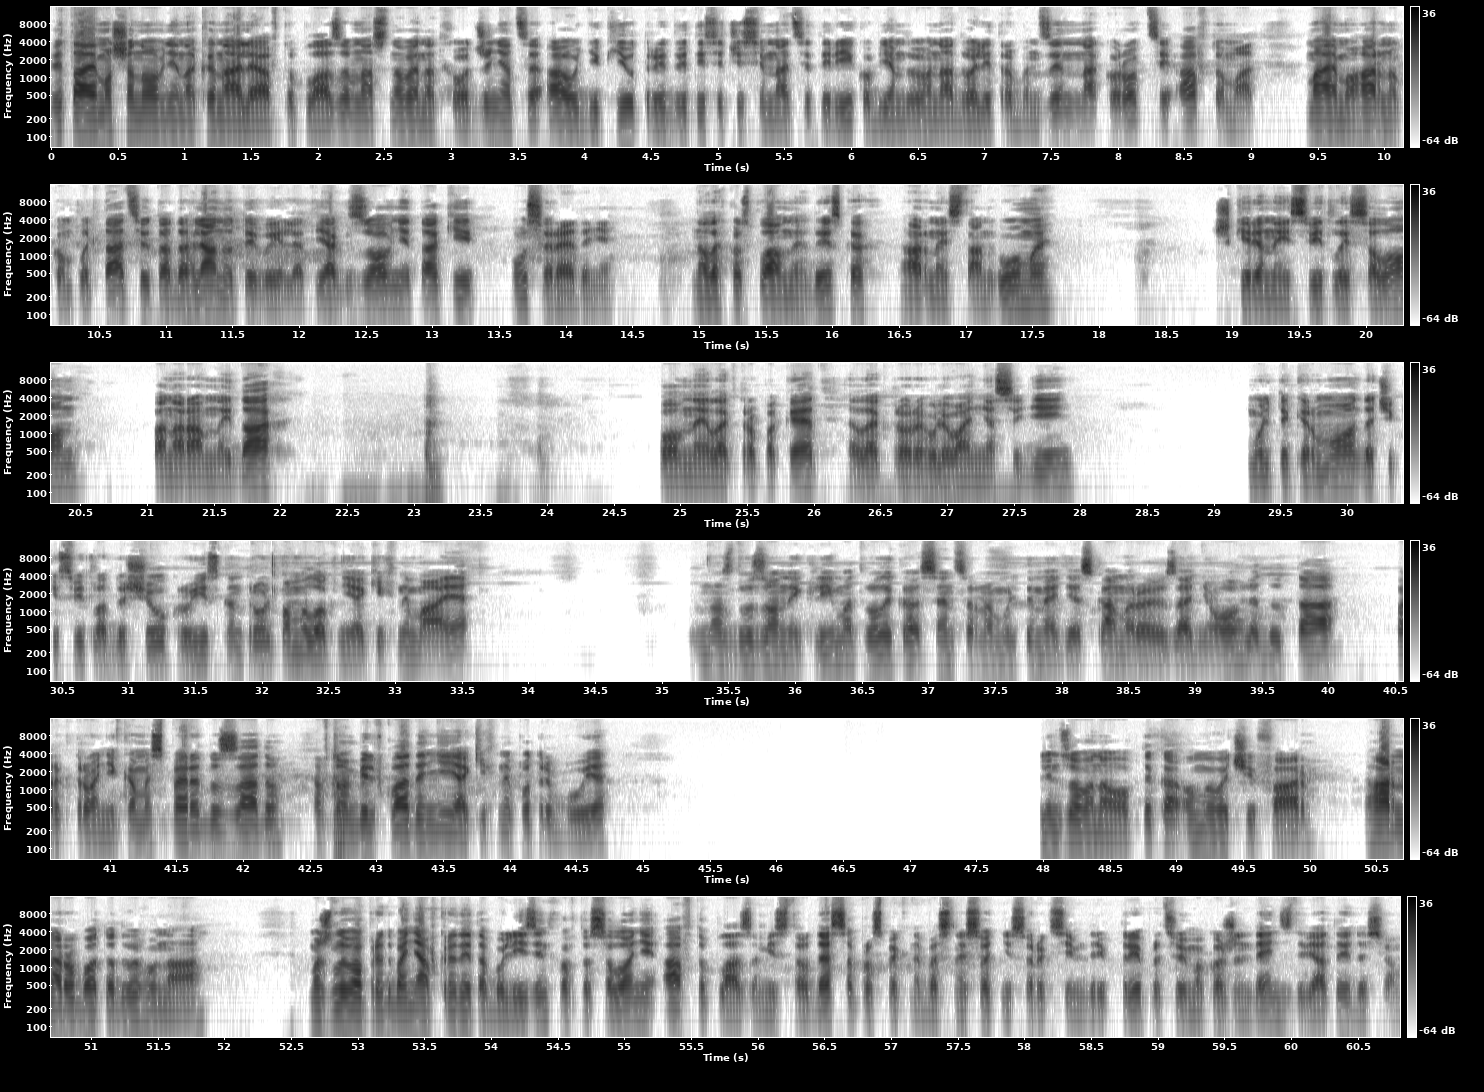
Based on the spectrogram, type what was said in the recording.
Вітаємо, шановні, на каналі Автоплаза. У нас нове надходження. Це Audi Q3 2017 рік, об'єм двигуна 2 літра бензин на коробці автомат. Маємо гарну комплектацію та доглянутий вигляд як ззовні, так і усередині. На легкосплавних дисках, гарний стан гуми, шкіряний світлий салон, панорамний дах, повний електропакет, електрорегулювання сидінь. Мультикермо, датчики світла дощу, круїз контроль, помилок ніяких немає. У нас двозонний клімат, велика сенсорна мультимедіа з камерою заднього огляду та парктроніками спереду ззаду. Автомобіль вкладень ніяких не потребує. Лінзована оптика, омивачі фар, гарна робота двигуна. Можливе придбання в кредит або лізинг в автосалоні Автоплаза, місто Одеса, проспект Небесної Сотні 47, дріб 3. Працюємо кожен день з 9 до 7.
